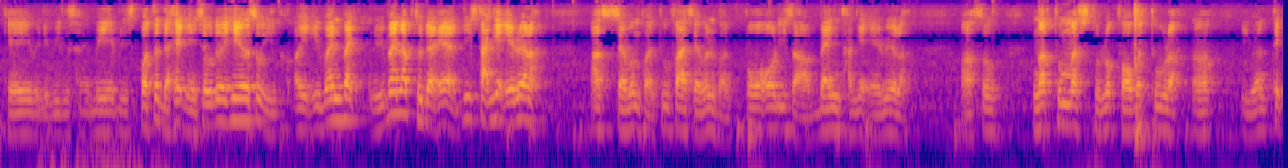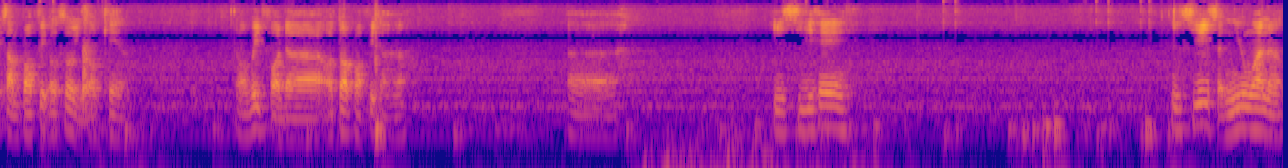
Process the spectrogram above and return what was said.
Okay, we, we, we spotted the head and shoulder here, so it, it went back, we went up to the uh, this target area lah. Uh, 7.25, 7.4, all these are bank target area lah. Uh, so not too much to look forward to lah. Uh, you want to take some profit also is okay. Or wait for the auto profit lah. Uh, ECA ECA is a new one uh,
